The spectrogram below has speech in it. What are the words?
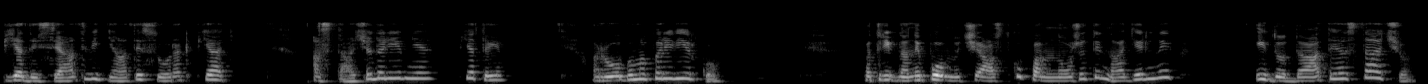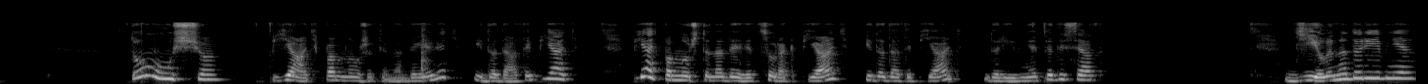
50 відняти 45. Остача дорівнює 5. Робимо перевірку. Потрібно неповну частку помножити на дільник і додати остачу. Тому що 5 помножити на 9 і додати 5. 5 помножити на 9 – 45 і додати 5 дорівнює 50. Ділене дорівнює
